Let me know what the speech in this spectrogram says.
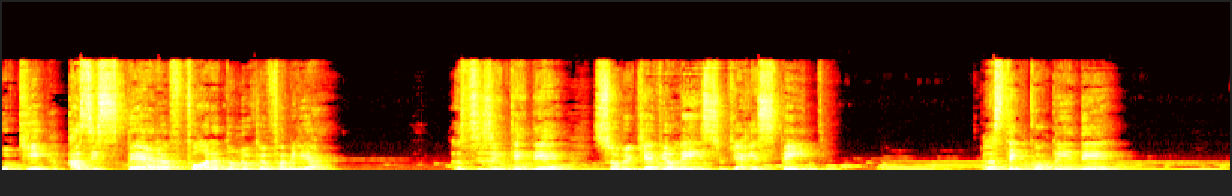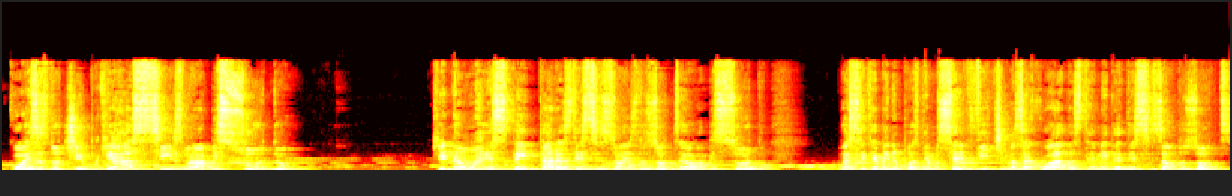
o que as espera fora do núcleo familiar. Elas precisam entender sobre o que é violência, o que é respeito, elas têm que compreender coisas do tipo que racismo é um absurdo, que não respeitar as decisões dos outros é um absurdo, mas que também não podemos ser vítimas acuadas também da decisão dos outros.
